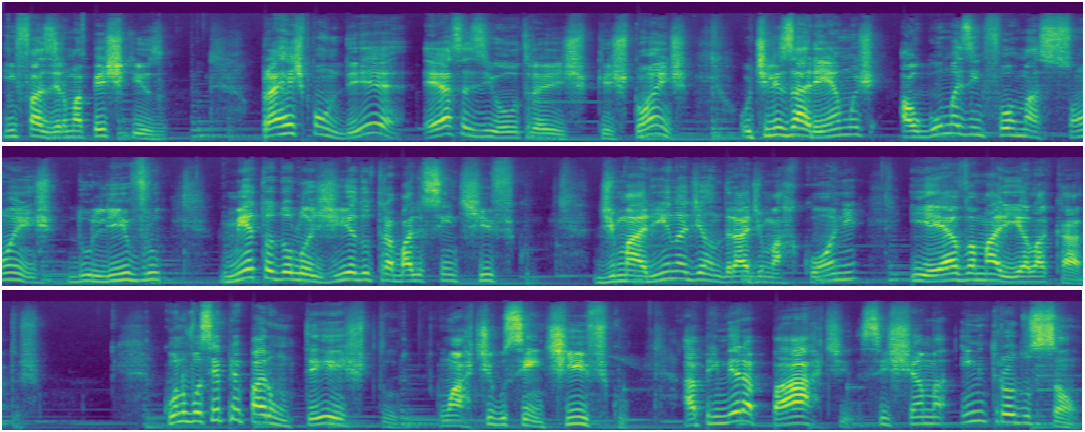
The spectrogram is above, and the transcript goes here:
em fazer uma pesquisa. Para responder essas e outras questões, utilizaremos algumas informações do livro Metodologia do Trabalho Científico, de Marina de Andrade Marconi e Eva Maria Lacatos. Quando você prepara um texto, um artigo científico, a primeira parte se chama introdução.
